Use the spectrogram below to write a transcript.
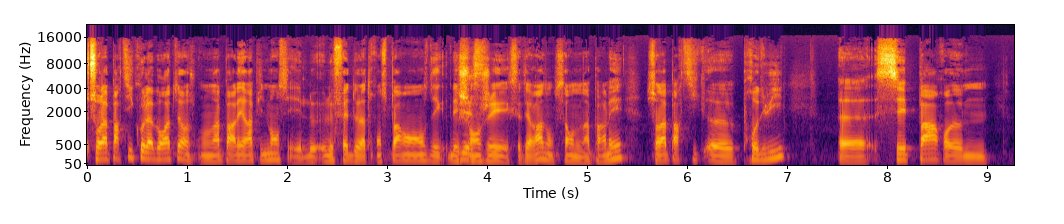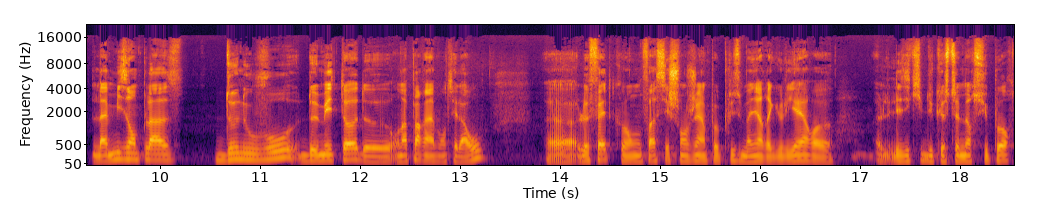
Sur la partie collaborateur, on en a parlé rapidement, c'est le, le fait de la transparence, d'é- d'échanger, etc. Donc ça, on en a parlé. Sur la partie euh, produit, euh, c'est par euh, la mise en place de nouveau de méthodes. on n'a pas réinventé la roue. Le fait qu'on fasse échanger un peu plus de manière régulière les équipes du customer support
